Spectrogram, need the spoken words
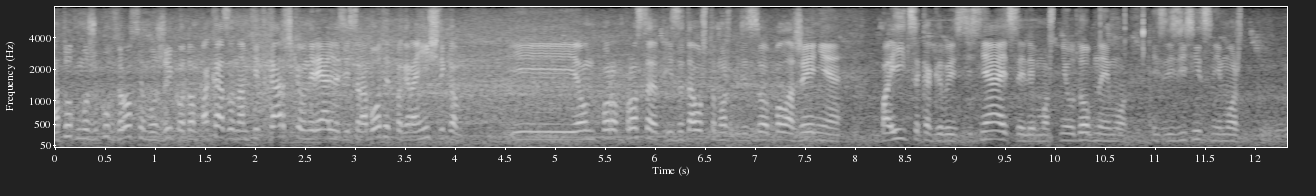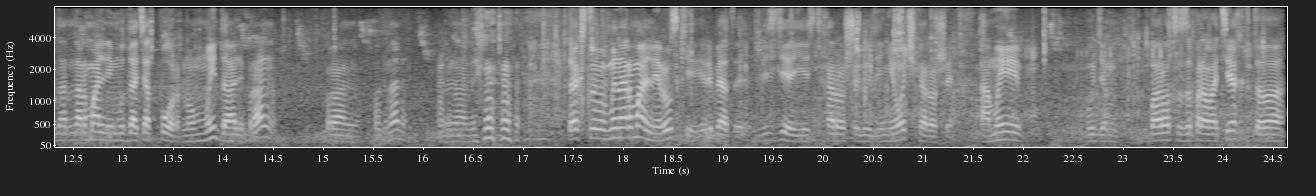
А тут мужику, взрослый мужик, вот он показывал нам кит-карточки, он реально здесь работает пограничником, и он про- просто из-за того, что, может быть, из своего положения боится, как бы стесняется, или, может, неудобно ему, из- изъясниться не может, нормально ему дать отпор. Но мы дали, правильно? Правильно. Погнали? Погнали. Так что мы нормальные русские, ребята. Везде есть хорошие люди, не очень хорошие. А мы будем бороться за права тех, кто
